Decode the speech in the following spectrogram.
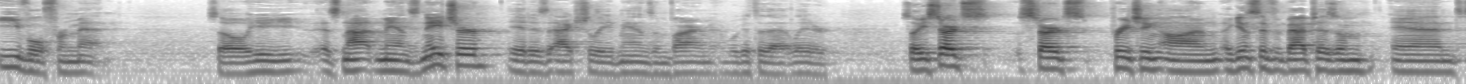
evil for men. So he, it's not man's nature, it is actually man's environment. We'll get to that later. So he starts, starts preaching on against infant baptism and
